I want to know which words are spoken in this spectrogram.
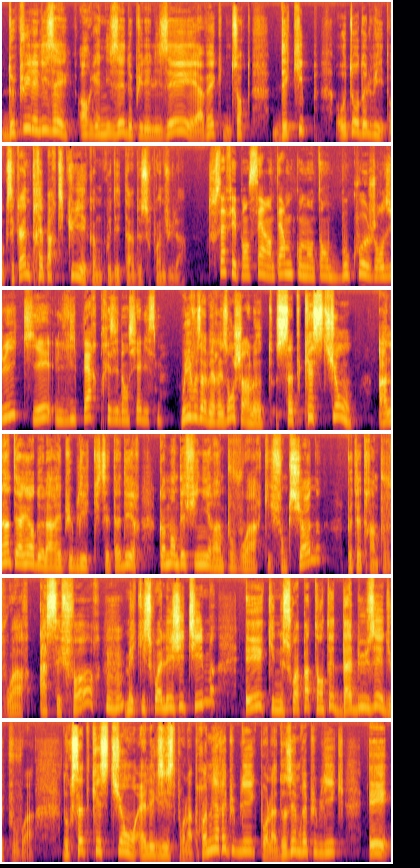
Depuis l'Élysée, organisé depuis l'Élysée et avec une sorte d'équipe autour de lui. Donc c'est quand même très particulier comme coup d'État de ce point de vue-là. Tout ça fait penser à un terme qu'on entend beaucoup aujourd'hui, qui est l'hyper-présidentialisme. Oui, vous avez raison, Charlotte. Cette question à l'intérieur de la République, c'est-à-dire comment définir un pouvoir qui fonctionne, peut-être un pouvoir assez fort, Mhm. mais qui soit légitime et qui ne soit pas tenté d'abuser du pouvoir. Donc cette question, elle existe pour la Première République, pour la Deuxième République, et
